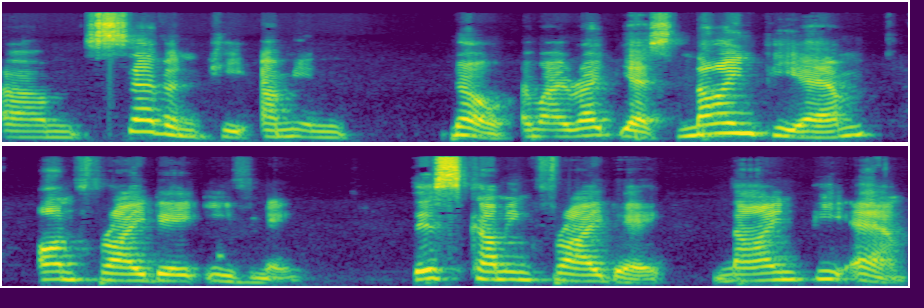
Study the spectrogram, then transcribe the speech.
um, 7 p. I mean, no, am I right? Yes, 9 p.m. on Friday evening. This coming Friday, 9 p.m.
